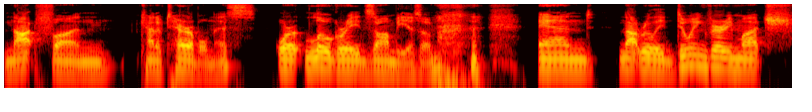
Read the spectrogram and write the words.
not fun kind of terribleness or low grade zombieism and not really doing very much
